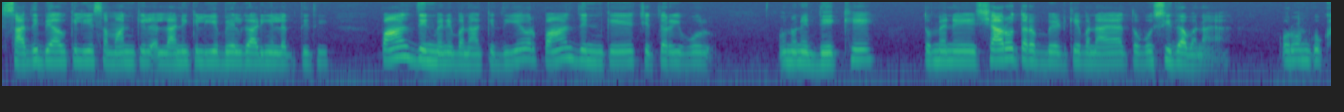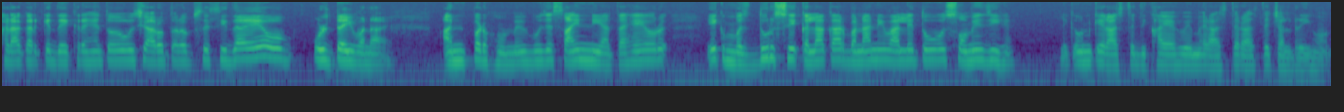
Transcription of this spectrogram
शादी ब्याह के लिए सामान के लाने के लिए बैलगाड़ियाँ लगती थी पाँच दिन मैंने बना के दिए और पाँच दिन के चित्र वो उन्होंने देखे तो मैंने चारों तरफ़ बैठ के बनाया तो वो सीधा बनाया। और उनको खड़ा करके देख रहे हैं तो वो चारों तरफ़ से सीधा है और उल्टा ही बना है। अनपढ़ हूँ मैं, मुझे साइन नहीं आता है और एक मजदूर से कलाकार बनाने वाले तो वो सौम्य जी हैं, लेकिन उनके रास्ते दिखाए हुए मैं रास्ते रास्ते चल रही हूँ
